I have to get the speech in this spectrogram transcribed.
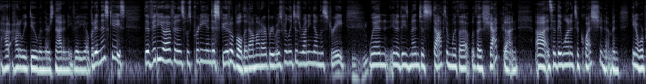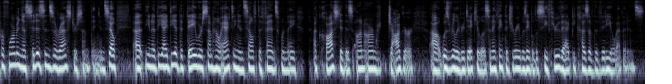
How, how do we do when there's not any video? But in this case, the video evidence was pretty indisputable that Ahmaud Arbery was really just running down the street mm-hmm. when you know these men just stopped him with a with a shotgun uh, and said they wanted to question him and you know were performing a citizen's arrest or something. And so uh, you know the idea that they were somehow acting in self defense when they accosted this unarmed jogger uh, was really ridiculous. And I think the jury was able to see through that because of the video evidence.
